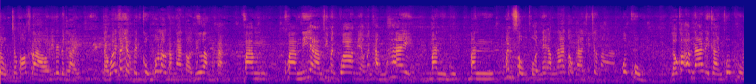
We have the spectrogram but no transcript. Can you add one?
จบเฉพาะคราวอันนี้ไม่เป็นไร แต่ว่าถ้าอย่างเป็นกลุ่มพวกเราทำงานต่อเนื่องค่ะ ความความนิยามที่มันกว้างเนี่ยมันทำให้ มันมันมันส่งผลในอำนาจต่อการที่จะมาควบคุม แล้วก็อำนาจในการควบคุม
